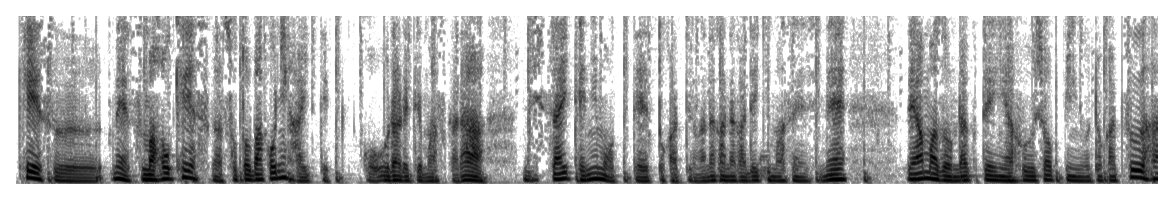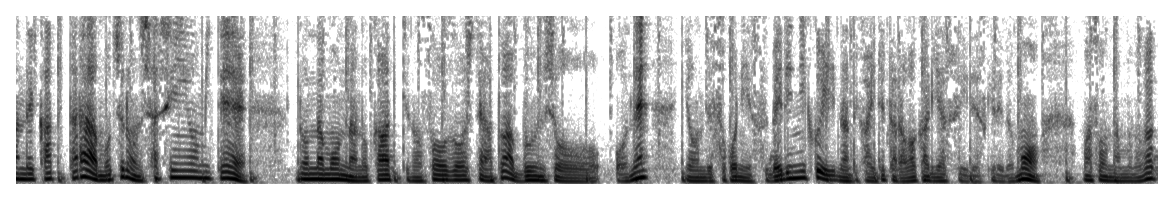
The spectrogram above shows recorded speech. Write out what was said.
ケース、ね、スマホケースが外箱に入ってこう売られてますから、実際手に持ってとかっていうのがなかなかできませんしね。で、アマゾン楽天ヤフーショッピングとか通販で買ったら、もちろん写真を見て、どんなもんなのかっていうのを想像して、あとは文章をね、読んでそこに滑りにくいなんて書いてたら分かりやすいですけれども、まあそんなものが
